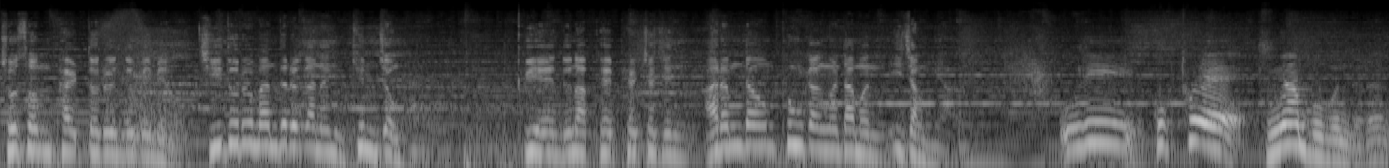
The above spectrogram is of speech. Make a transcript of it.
조선 팔도를 누비며 지도를 만들어가는 김정호. 그의 눈앞에 펼쳐진 아름다운 풍광을 담은 이 장면. 우리 국토의 중요한 부분들은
